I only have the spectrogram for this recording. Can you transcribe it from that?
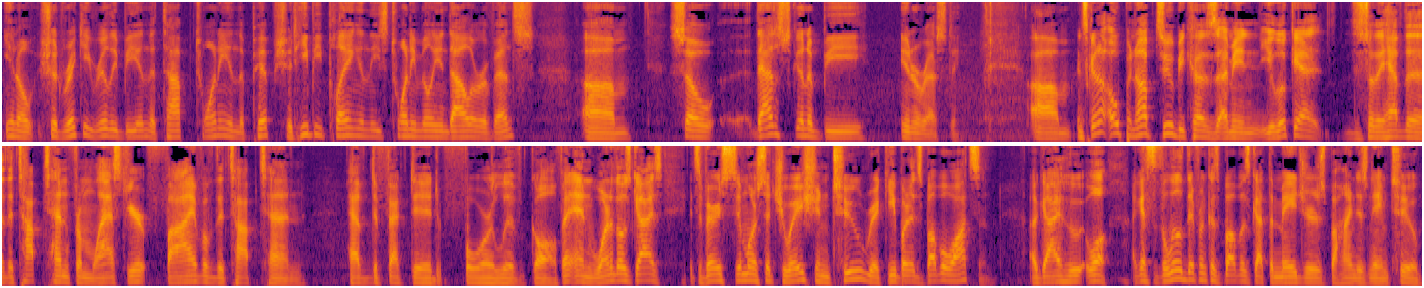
you know, should Rickie really be in the top twenty in the PIP? Should he be playing in these twenty million dollar events? Um, so that's going to be interesting. It's going to open up too because I mean, you look at so they have the the top 10 from last year, 5 of the top 10 have defected for LIV Golf. And one of those guys, it's a very similar situation to Rickie, but it's Bubba Watson. A guy who well, I guess it's a little different cuz Bubba's got the majors behind his name too.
